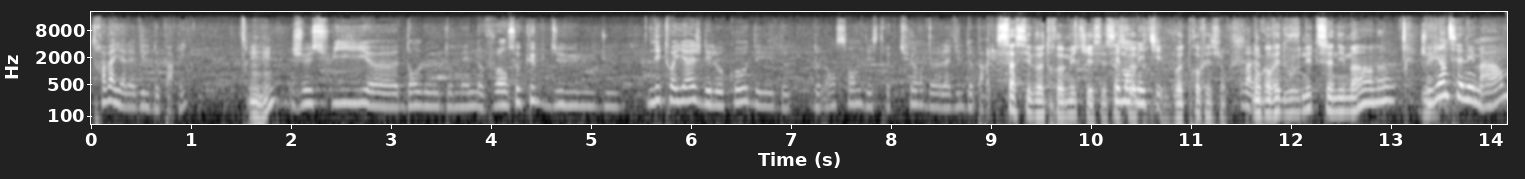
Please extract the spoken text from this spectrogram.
travaille à la ville de Paris. Mhm. Je suis dans le domaine, on s'occupe du, nettoyage des locaux de, l'ensemble des structures de la ville de Paris. Ça, c'est votre métier, c'est ça C'est mon votre, métier. Votre profession. Donc en fait, vous venez de Seine-et-Marne Je viens de Seine-et-Marne.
